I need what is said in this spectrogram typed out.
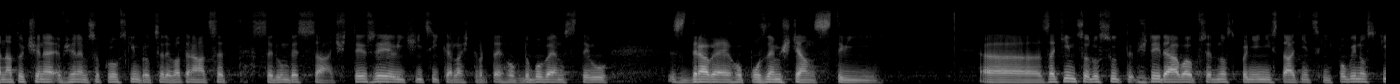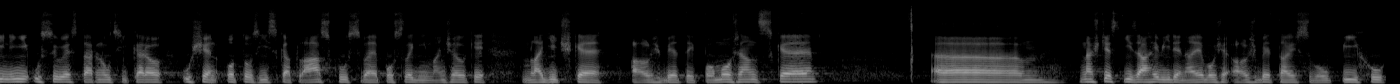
natočené Evženem Sokolovským v roce 1974, líčící Karla IV. v dobovém stylu zdravého pozemšťanství. Zatímco dosud vždy dával přednost plnění státnických povinností, nyní usiluje starnoucí Karel už jen o to získat lásku své poslední manželky, mladičké Alžběty Pomořanské. Ehm, naštěstí záhy vyjde najevo, že Alžběta svou píchu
